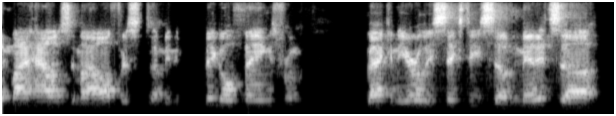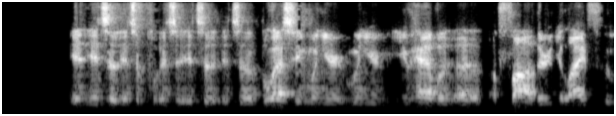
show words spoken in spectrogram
in my house in my office. I mean, big old things from back in the early '60s. So, man, it's uh, it, it's a it's a it's a it's a it's a blessing when you're when you you have a, a, a father in your life who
